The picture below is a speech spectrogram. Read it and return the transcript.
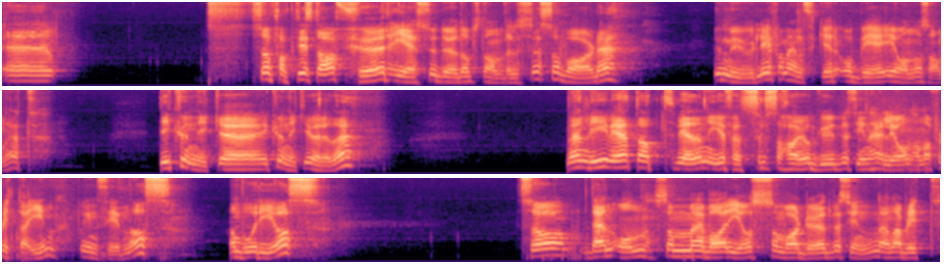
eh, Så faktisk da, før Jesu døde oppstandelse, så var det umulig for mennesker å be i ånd og sannhet. De kunne ikke, kunne ikke gjøre det. Men vi vet at ved den nye fødsel så har jo Gud ved sin Hellige Ånd han har flytta inn på innsiden av oss. Han bor i oss. Så den ånd som var i oss, som var død ved synden, den har blitt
